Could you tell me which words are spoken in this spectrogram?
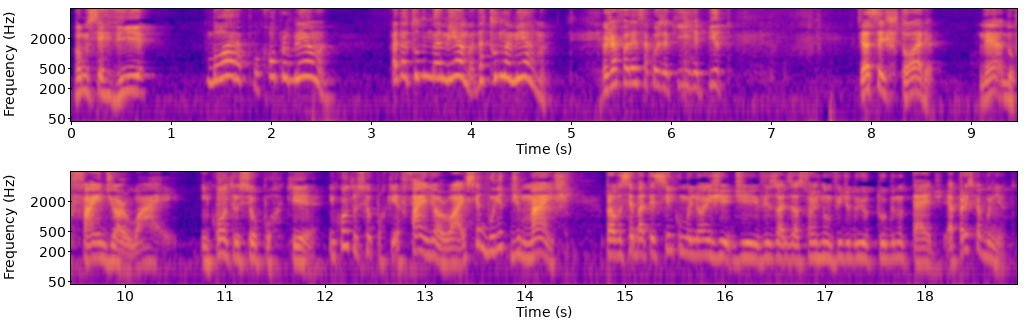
vamos servir. Bora, pô, qual o problema? Vai dar tudo na mesma, dá tudo na mesma. Eu já falei essa coisa aqui e repito. Essa história, né, do find your why, encontre o seu porquê, encontre o seu porquê, find your why, isso é bonito demais para você bater 5 milhões de, de visualizações num vídeo do YouTube no TED. É para isso que é bonito.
